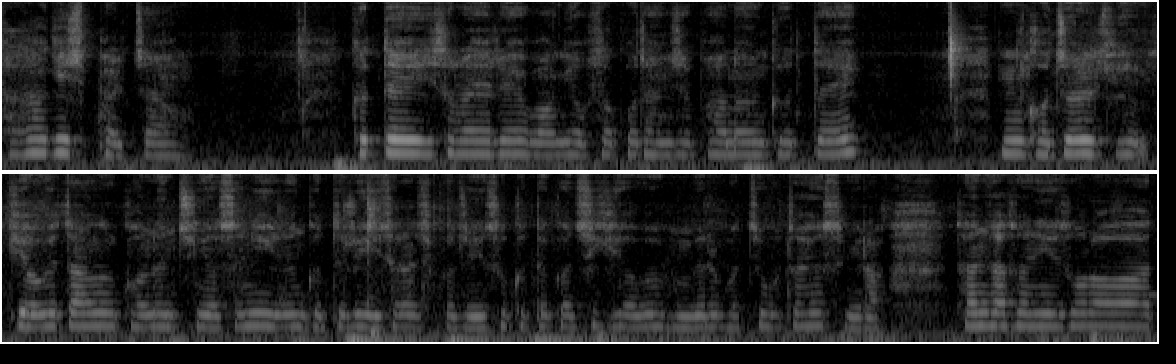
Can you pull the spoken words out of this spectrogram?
사사기 18장. 그때 이스라엘에 왕이 없었고 단지파는 그때 음, 거절 기- 기업의 땅을 거는 중이었으니 이는 그들이 이스라엘 지파중에서 그때까지 기업의 분배를 받지 못하였습니다. 단 자손이 소라와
